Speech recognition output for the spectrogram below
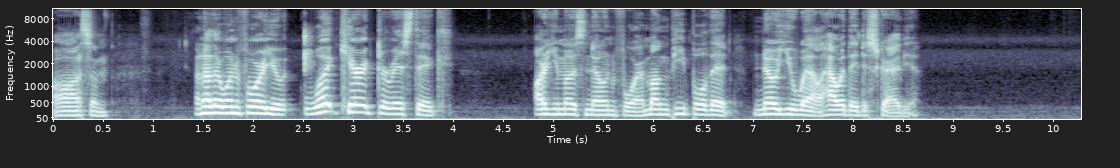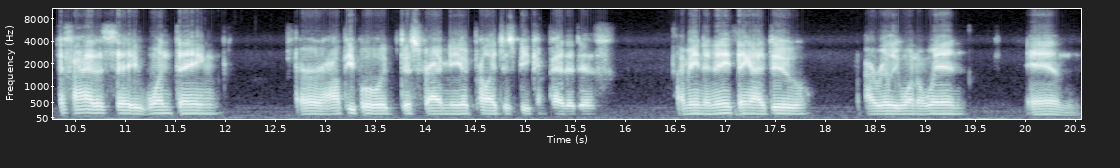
Awesome. Another one for you. What characteristic are you most known for among people that know you well? How would they describe you? If I had to say one thing or how people would describe me, it would probably just be competitive. I mean, in anything I do, I really want to win. And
